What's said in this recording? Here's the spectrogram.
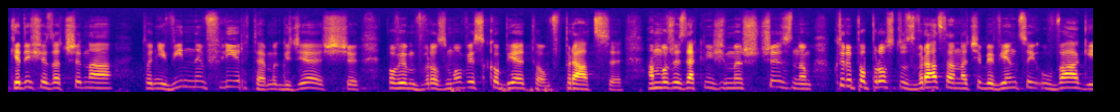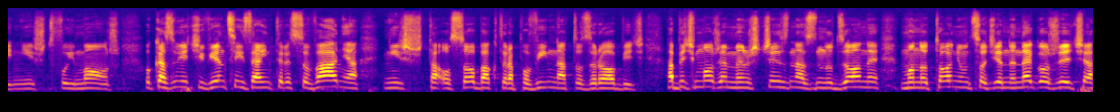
Kiedy się zaczyna to niewinnym flirtem gdzieś, powiem, w rozmowie z kobietą, w pracy, a może z jakimś mężczyzną, który po prostu zwraca na ciebie więcej uwagi niż twój mąż, okazuje ci więcej zainteresowania niż ta osoba, która powinna to zrobić. A być może mężczyzna znudzony monotonią codziennego życia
